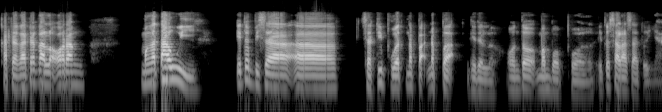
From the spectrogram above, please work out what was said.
kadang-kadang kalau orang mengetahui itu bisa uh, jadi buat nebak-nebak gitu loh untuk membobol. Itu salah satunya.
